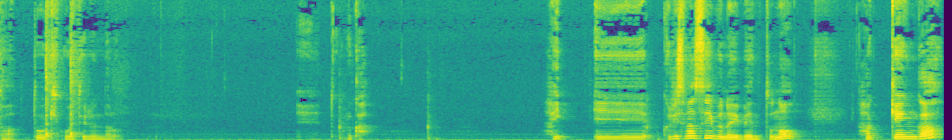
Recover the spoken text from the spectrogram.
がどう聞こえてるんだろう。えー、っとこれか。はい。えー、クリスマスイブのイベントの発見が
